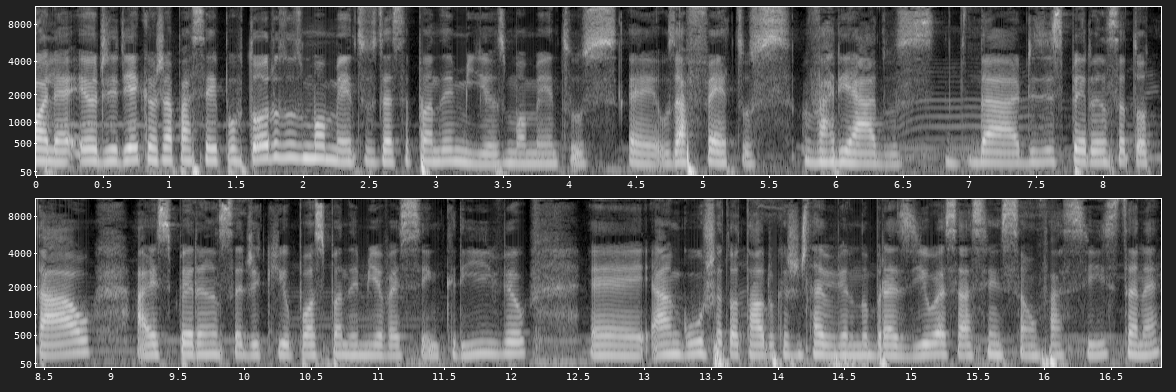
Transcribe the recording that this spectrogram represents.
Olha, eu diria que eu já passei por todos os momentos dessa pandemia, os momentos, é, os afetos variados, da desesperança total, a esperança de que o pós-pandemia vai ser incrível, é, a angústia total do que a gente está vivendo no Brasil, essa ascensão fascista, né?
